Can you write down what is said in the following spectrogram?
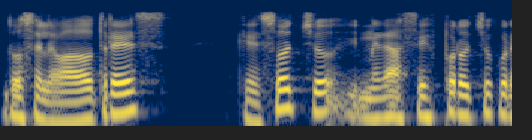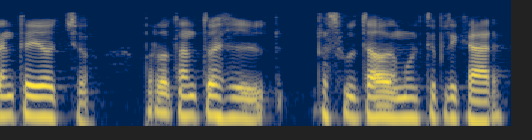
2 elevado a 3, que es 8, y me da 6 por 8, 48. Por lo tanto, es el resultado de multiplicar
